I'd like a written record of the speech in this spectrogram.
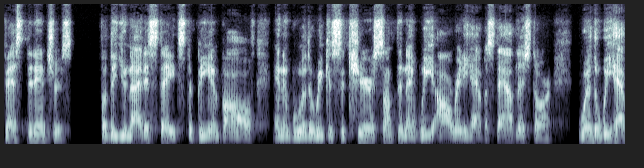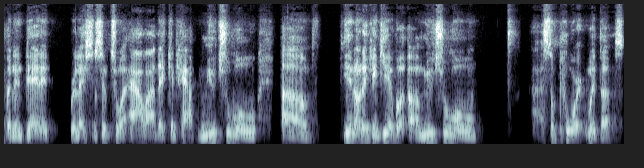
vested interest for the United States to be involved and whether we can secure something that we already have established or whether we have an indebted relationship to an ally that can have mutual, um, you know, they can give a, a mutual support with us,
